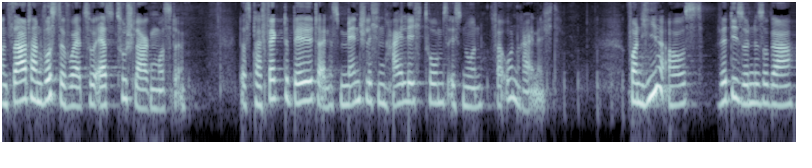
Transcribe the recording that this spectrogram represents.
Und Satan wusste, wo er zuerst zuschlagen musste. Das perfekte Bild eines menschlichen Heiligtums ist nun verunreinigt. Von hier aus wird die Sünde sogar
